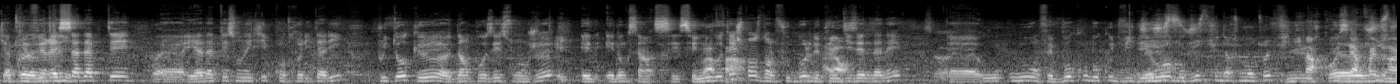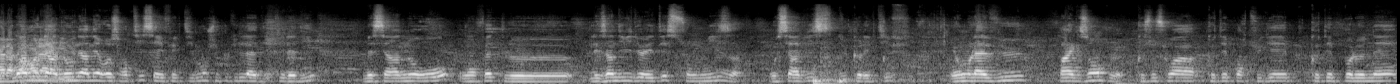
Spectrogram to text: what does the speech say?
qui a préféré s'adapter Ouais. euh, et adapter son équipe contre l'Italie plutôt que euh, d'imposer son jeu. Et, et donc c'est un- c'est c'est une nouveauté, enfin, je pense, dans le football depuis alors, une dizaine d'années, euh, où, où on fait beaucoup, beaucoup de Je vidéos. vais juste, beaucoup- juste finir sur mon truc. Fini Marcos Euh, et après je donnerai la moi, mon, parole à mon dernier ressenti, c'est effectivement, je sais plus qui l'a qui l'a dit, mais c'est un euro où en fait le, les individualités sont mises au service du collectif. Et on l'a vu, par exemple, que ce soit côté portugais, côté polonais.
